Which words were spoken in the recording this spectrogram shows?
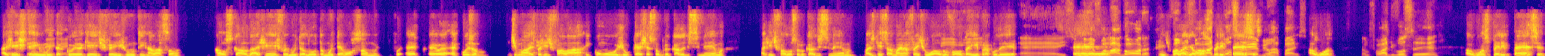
a gente tem muita coisa que a gente fez junto em relação aos carros da gente, foi muita luta, muita emoção, muito, foi, é, é, é, coisa demais pra gente falar, e como hoje o cast é sobre o caso de cinema, a gente falou sobre o caso de cinema, mas quem sabe mais na frente o Aldo Sim. volta aí para poder... É, isso que eu ia falar agora. A gente falar de algumas peripécias. Você, viu, rapaz? Algumas... Vamos falar de você algumas peripécias.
